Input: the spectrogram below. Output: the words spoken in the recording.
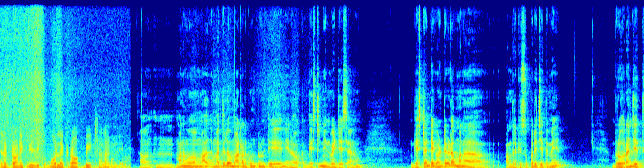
electronic music more like rock beats అలాగ ఉండేవి. అవును. మనము మా మధ్యలో మాట్లాడుకుంటుంటే నేను ఒక గెస్ట్ని ఇన్వైట్ చేశాను. గెస్ట్ అంటే కంటే కూడా మన అందరికీ సుపరిచితమే. Bro Ranjith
